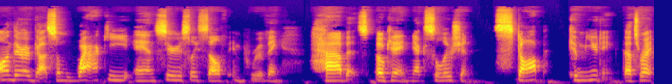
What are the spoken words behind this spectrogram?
on there. I've got some wacky and seriously self improving habits. Okay, next solution stop commuting. That's right.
